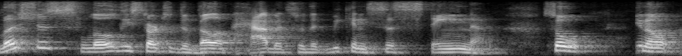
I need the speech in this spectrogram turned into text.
Let's just slowly start to develop habits so that we can sustain them. So, you know,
